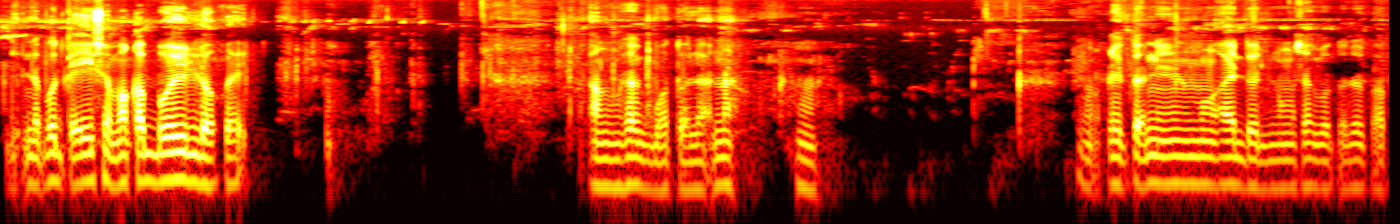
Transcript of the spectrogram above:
Di na po kayo sa makaboylo kay ang sagbot wala na. Hmm. Nakita niyo yung mga idol ng sagot na doon.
